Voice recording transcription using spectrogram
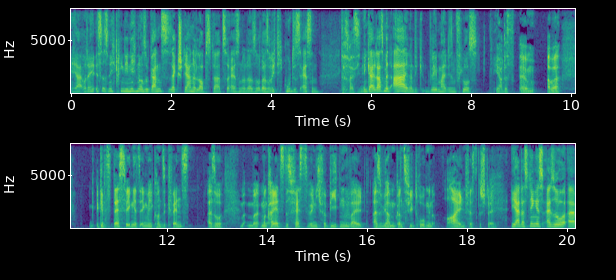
Ja, oder ist es nicht, kriegen die nicht nur so ganz sechs Sterne Lobster zu essen oder so, oder so richtig gutes Essen? Das weiß ich nicht. Egal, das mit Aalen und die leben halt in diesem Fluss. Ja, das, ähm, aber gibt es deswegen jetzt irgendwelche Konsequenzen? Also man, man kann jetzt das Festival nicht verbieten, Mhm. weil, also wir haben ganz viel Drogen in Aalen festgestellt. Ja, das Ding ist, also, äh,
